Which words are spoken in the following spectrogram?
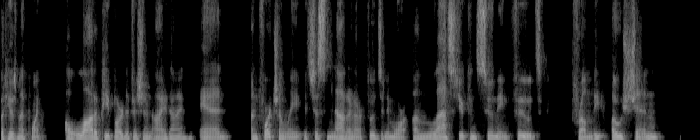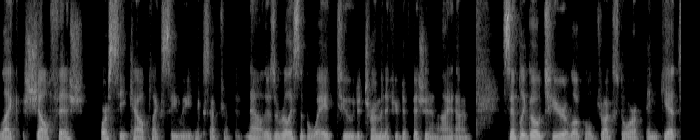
But here's my point a lot of people are deficient in iodine. And unfortunately, it's just not in our foods anymore unless you're consuming foods from the ocean, like shellfish or sea kelp, like seaweed, etc. Now, there's a really simple way to determine if you're deficient in iodine. Simply go to your local drugstore and get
